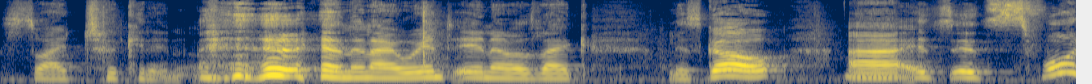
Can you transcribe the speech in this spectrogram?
So I took it in, and then I went in. I was like, "Let's go." Uh, it's it's four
